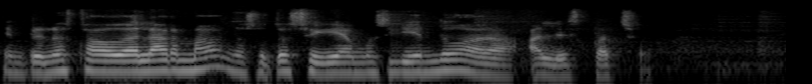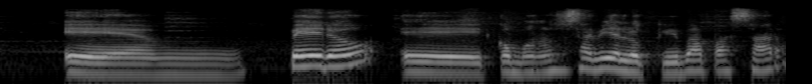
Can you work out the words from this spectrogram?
en pleno estado de alarma, nosotros seguíamos yendo al despacho. Em, pero eh, como no se sabía lo que iba a pasar,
